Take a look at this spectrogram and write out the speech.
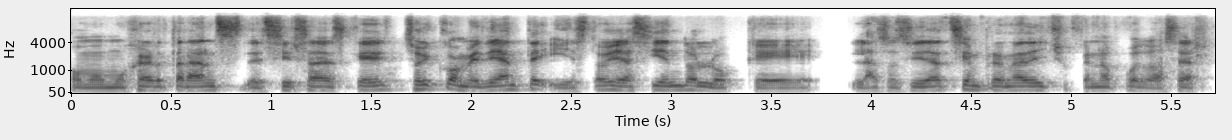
como mujer trans decir, ¿sabes qué? Soy comediante y estoy haciendo lo que la sociedad siempre me ha dicho que no puedo hacer.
